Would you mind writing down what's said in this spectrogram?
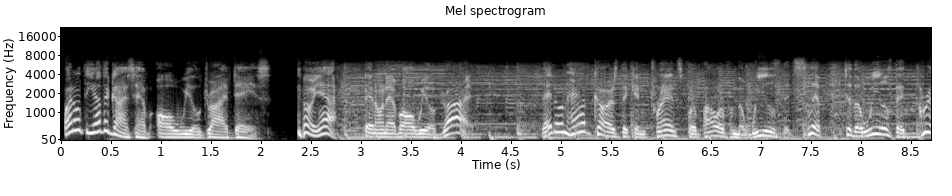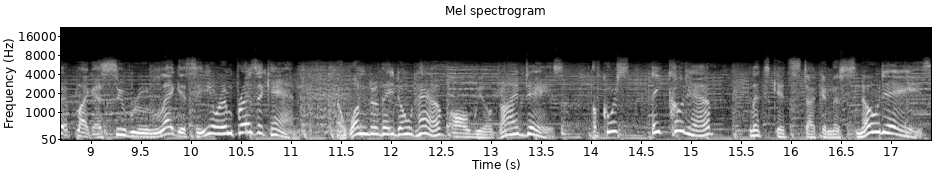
Why don't the other guys have all-wheel drive days? Oh, yeah, they don't have all-wheel drive. They don't have cars that can transfer power from the wheels that slip to the wheels that grip like a Subaru Legacy or Impreza can. No wonder they don't have all-wheel drive days. Of course, they could have. Let's get stuck in the snow days.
